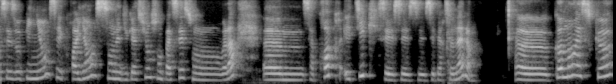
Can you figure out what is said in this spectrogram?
ses opinions, ses croyances, son éducation, son passé, son voilà, sa propre éthique, c'est personnel. comment est-ce que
